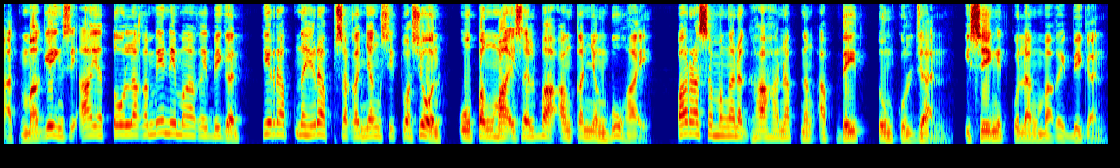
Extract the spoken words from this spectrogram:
at maging si Ayatollah Khamenei mga kaibigan, hirap na hirap sa kanyang sitwasyon upang maisalba ang kanyang buhay. Para sa mga naghahanap ng update tungkol dyan, isingit ko lang mga kaibigan,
